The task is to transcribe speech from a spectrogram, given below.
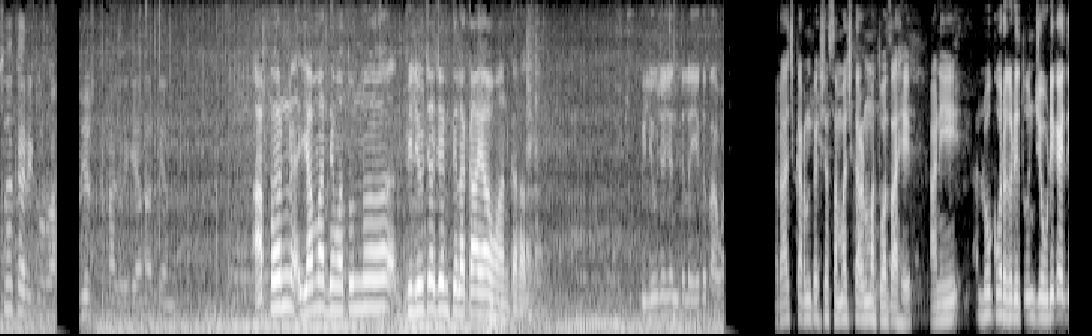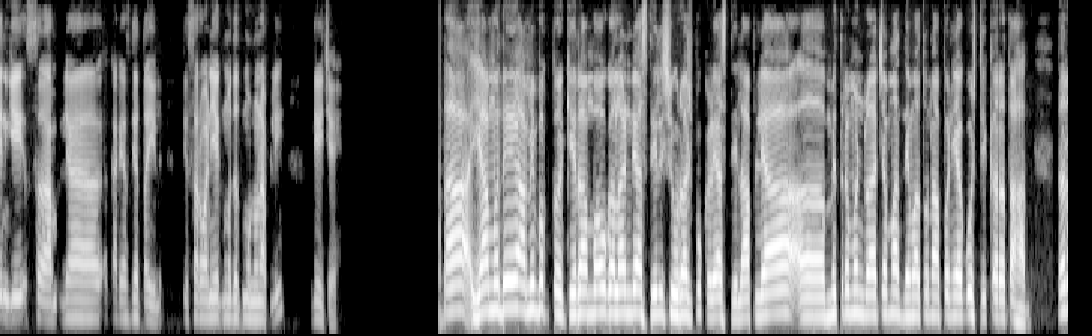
सहकार्य करू. ज्येष्ठ नागरिक या नात्यानं. आपण या माध्यमातून पिलीवच्या जनतेला काय आव्हान कराल? पिलीवच्या जनतेला एकच आव्हान राजकारणापेक्षा समाजकारण महत्त्वाचं आहे. आणि लोकवर्गणीतून जेवढी काही देणगी स आपल्या कार्यास देता येईल ती सर्वांनी एक मदत म्हणून आपली द्यायची आहे. आता यामध्ये आम्ही बघतोय की रामभाऊ गलांडे असतील शिवराज पुकळे असतील आपल्या मित्रमंडळाच्या माध्यमातून आपण या गोष्टी करत आहात. तर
